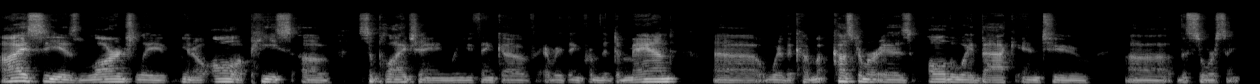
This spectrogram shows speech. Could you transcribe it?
I see as largely, you know, all a piece of supply chain when you think of everything from the demand, uh, where the customer is, all the way back into uh, the sourcing.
